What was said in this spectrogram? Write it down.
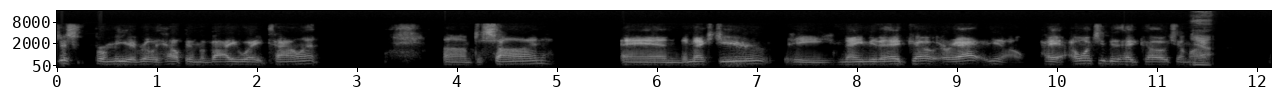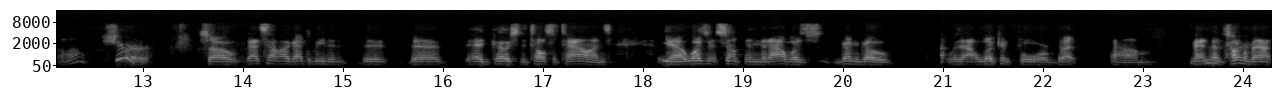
just for me to really help him evaluate talent um, to sign. And the next year, he named me the head coach, or you know, hey, I want you to be the head coach. I'm like, Yeah. oh, sure. So that's how I got to be the the, the head coach of the Tulsa Talons. You know, it wasn't something that I was going to go was out looking for, but um, man, talking about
